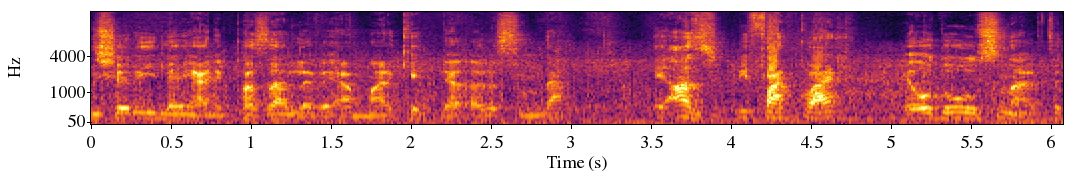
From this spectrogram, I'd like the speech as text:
dışarıyla yani pazarla veya marketle arasında e, azıcık bir fark var. E, o da olsun artık.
